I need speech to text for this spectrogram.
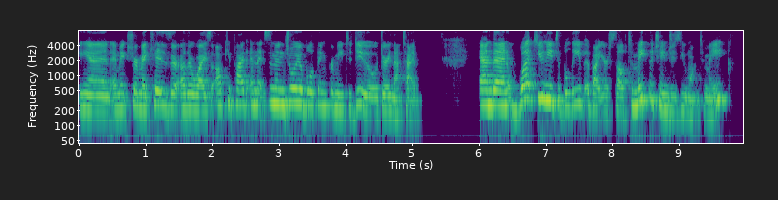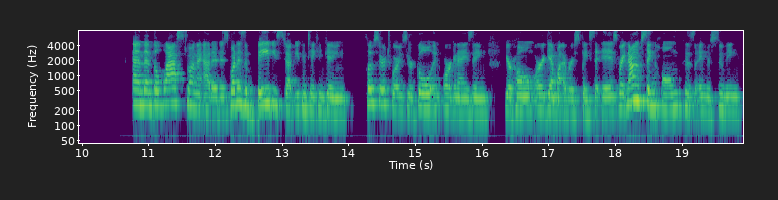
And I make sure my kids are otherwise occupied. And it's an enjoyable thing for me to do during that time. And then what do you need to believe about yourself to make the changes you want to make? And then the last one I added is what is a baby step you can take in getting closer towards your goal in organizing your home or again, whatever space it is. Right now, I'm saying home because I'm assuming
